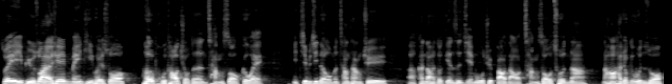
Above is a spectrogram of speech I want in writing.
所以，比如说还有一些媒体会说，喝葡萄酒的人长寿，各位。你记不记得我们常常去呃看到很多电视节目去报道长寿村呐，然后他就问说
